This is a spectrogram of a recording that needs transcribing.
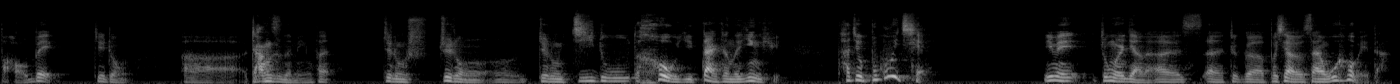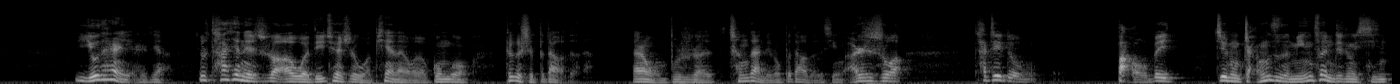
宝贝这种呃长子的名分，这种这种嗯这种基督的后裔诞生的应许，他就不会欠，因为中国人讲的呃呃这个不孝有三，无后为大，犹太人也是这样。就是他现在是说啊，我的确是我骗了我的公公，这个是不道德的。当然，我们不是说称赞这种不道德的行为，而是说他这种宝贝、这种长子的名分这种心，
